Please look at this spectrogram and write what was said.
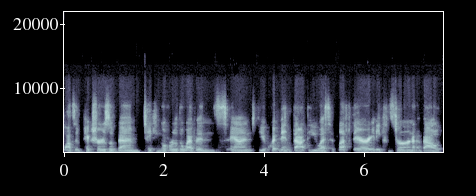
lots of pictures of them taking over the weapons and the equipment that the US had left there, any concern about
